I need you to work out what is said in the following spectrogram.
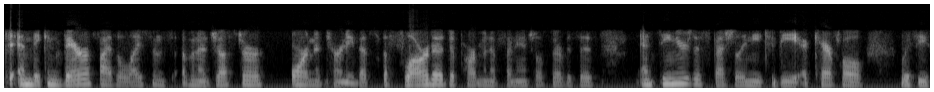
to, and they can verify the license of an adjuster or an attorney. That's the Florida Department of Financial Services. And seniors especially need to be careful with these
